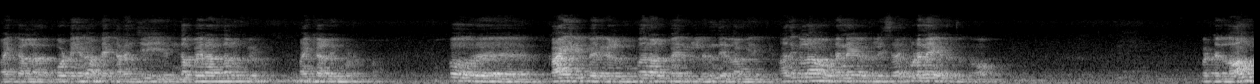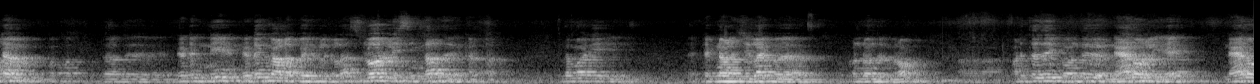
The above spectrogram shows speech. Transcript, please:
வாய்க்காலில் போட்டீங்கன்னா அப்படியே கரைஞ்சி எந்த பயிராக இருந்தாலும் போயிடும். வாய்க்கால்லையும் போட்டுருக்கோம் இப்போ ஒரு காய்கறி பயிர்கள் முப்பது நாள் பயிர்கள் இருந்து எல்லாமே இருக்கு. அதுக்கெல்லாம் உடனே ரிலீஸ் ஆகி உடனே எடுத்துக்கிறோம் பட் லாங் டேர்ம் அதாவது நெடு நீ நெடுங்கால பயிர்களுக்கெல்லாம் ஸ்லோ ரிலீஸிங் தான் அது கரெக்டாக இந்த மாதிரி டெக்னாலஜிலாம் இப்போ கொண்டு வந்திருக்கிறோம். அடுத்தது இப்போ வந்து நேனோலேயே nano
